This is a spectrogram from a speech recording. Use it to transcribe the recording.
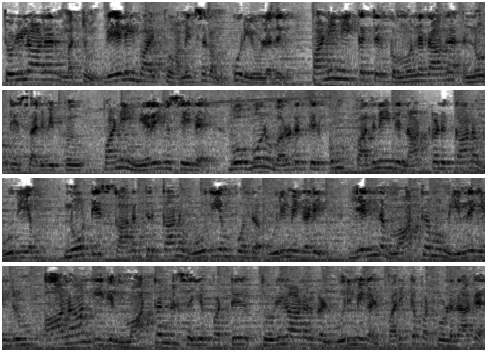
தொழிலாளர் மற்றும் வேலைவாய்ப்பு அமைச்சகம் கூறியுள்ளது. பணி நீக்கத்திற்கு முன்னதாக நோட்டீஸ் அறிவிப்பு பணி நிறைவு செய்த ஒவ்வொரு வருடத்திற்கும் பதினைந்து நாட்களுக்கான ஊதியம் நோட்டீஸ் காலத்திற்கான ஊதியம் போன்ற உரிமைகளில் எந்த மாற்றமும் இல்லை என்றும் ஆனால் இதில் மாற்றங்கள் செய்யப்பட்டு தொழிலாளர்கள் உரிமைகள் பறிக்கப்பட்டுள்ளதாக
